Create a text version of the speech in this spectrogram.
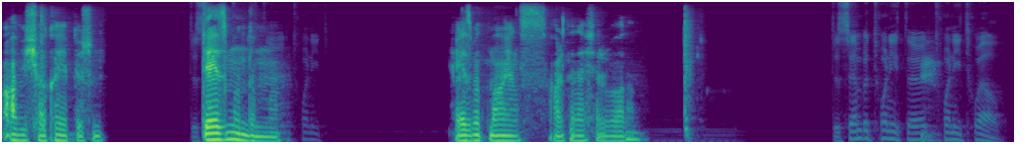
Abi şaka yapıyorsun. Desmond'ın mı? 23rd, 2012. Hazmat Miles. Arkadaşlar bu adam. December 23rd, 2012.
